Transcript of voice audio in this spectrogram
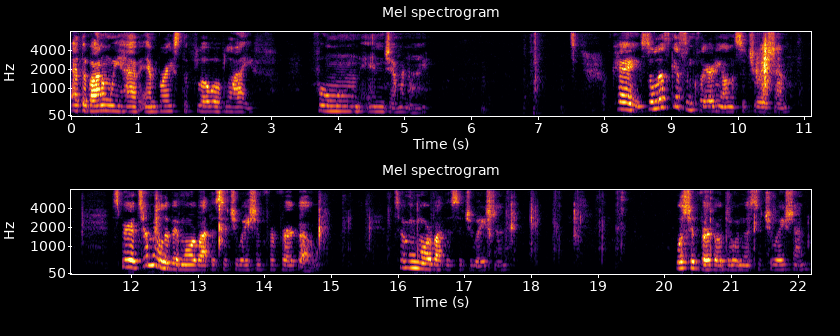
At the bottom, we have embrace the flow of life. Full moon in Gemini. Okay, so let's get some clarity on the situation. Spirit, tell me a little bit more about the situation for Virgo. Tell me more about the situation. What should Virgo do in this situation?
